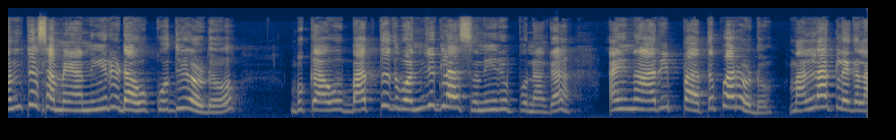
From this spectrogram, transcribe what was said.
ಒಂತೆ ಸಮಯ ನೀರಿಡವು ಕುದಿಯೋಡು ಬುಕ್ಕ ಅವು ಬತ್ತದ ಒಂಜಿ ಗ್ಲಾಸ್ ನೀರುಪ್ಪುನಾಗ ಅರಿಪ್ಪಾತು ಪರೋಡು. ಮಲ್ಲಾಕ್ಲೆಗಲ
